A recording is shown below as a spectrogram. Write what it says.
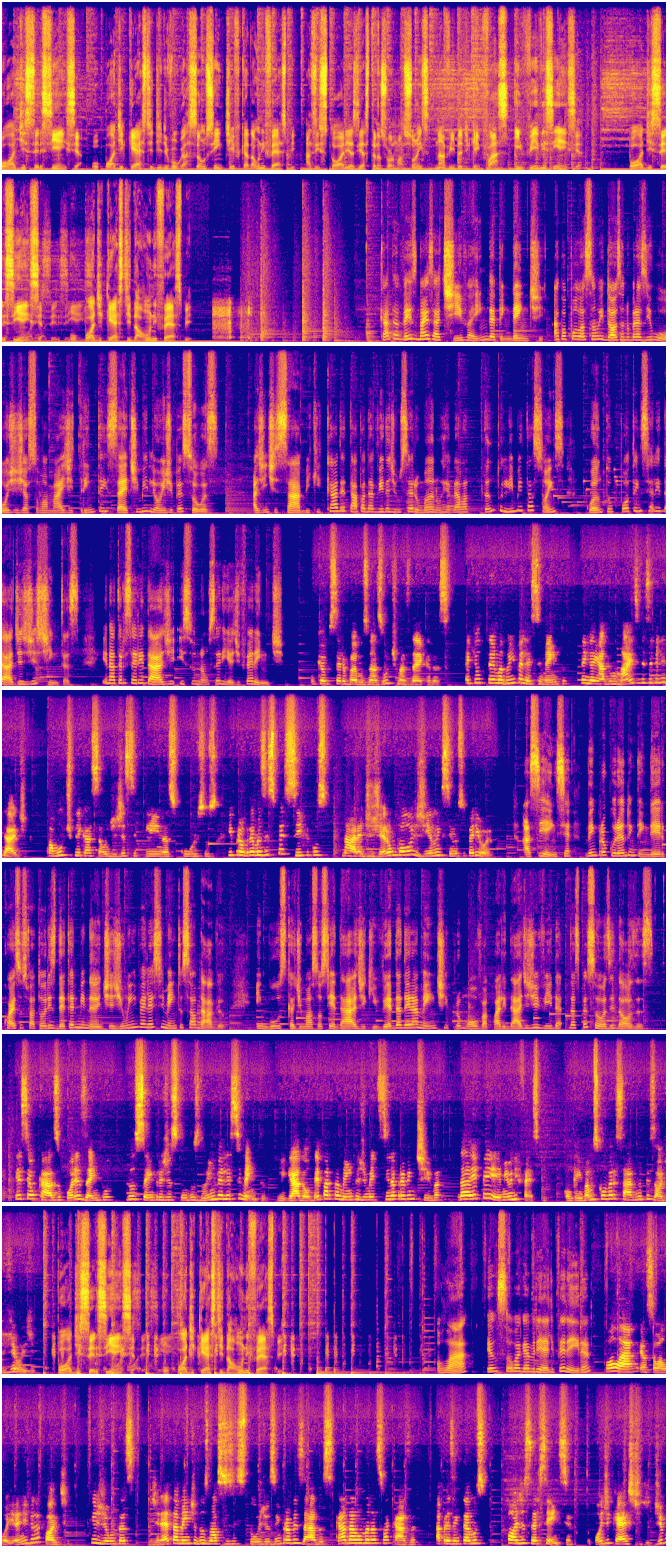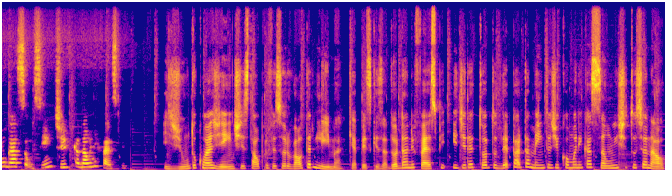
Pode Ser Ciência, o podcast de divulgação científica da Unifesp. As histórias e as transformações na vida de quem faz e vive ciência. Pode Ser Ciência, o podcast da Unifesp. Cada vez mais ativa e independente, a população idosa no Brasil hoje já soma mais de 37 milhões de pessoas. A gente sabe que cada etapa da vida de um ser humano revela tanto limitações quanto potencialidades distintas, e na terceira idade isso não seria diferente. O que observamos nas últimas décadas é que o tema do envelhecimento tem ganhado mais visibilidade, com a multiplicação de disciplinas, cursos e programas específicos na área de gerontologia no ensino superior. A ciência vem procurando entender quais os fatores determinantes de um envelhecimento saudável, em busca de uma sociedade que verdadeiramente promova a qualidade de vida das pessoas idosas. Esse é o caso, por exemplo, do Centro de Estudos do Envelhecimento, ligado ao Departamento de Medicina Preventiva da EPM Unifesp, com quem vamos conversar no episódio de hoje. Pode ser ciência, o podcast da Unifesp. Olá, eu sou a Gabriele Pereira. Olá, eu sou a Loiane Villaforte. E juntas, diretamente dos nossos estúdios improvisados, cada uma na sua casa, apresentamos Pode Ser Ciência, o podcast de divulgação científica da Unifesp. E junto com a gente está o professor Walter Lima, que é pesquisador da Unifesp e diretor do Departamento de Comunicação Institucional.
